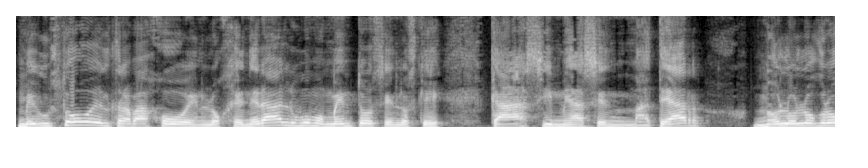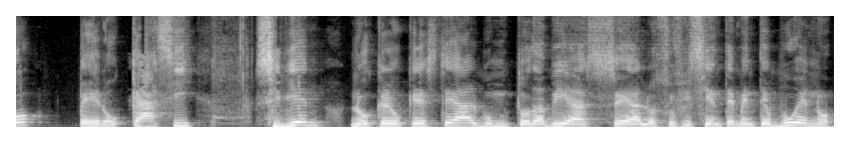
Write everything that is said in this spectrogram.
Me gustó el trabajo en lo general, hubo momentos en los que casi me hacen matear, no lo logró, pero casi. Si bien no creo que este álbum todavía sea lo suficientemente bueno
